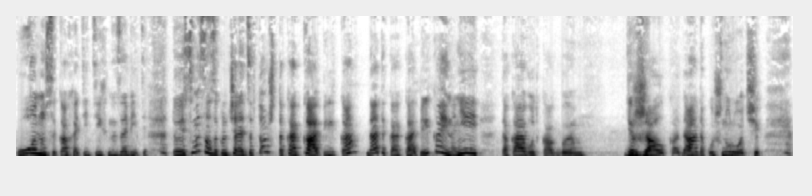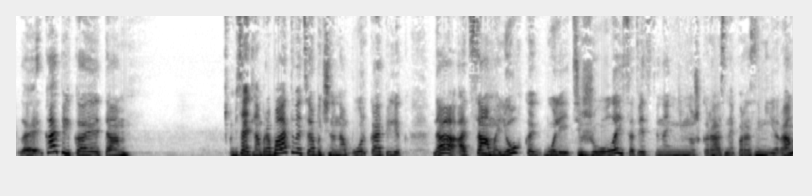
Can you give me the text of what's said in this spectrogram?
конусы, как хотите их назовите. То есть смысл заключается в том, что такая капелька, да, такая капелька, и на ней такая вот как бы держалка, да, такой шнурочек. Э, капелька это обязательно обрабатывается, обычно набор капелек, да, от самой легкой к более тяжелой, соответственно, они немножко разные по размерам.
